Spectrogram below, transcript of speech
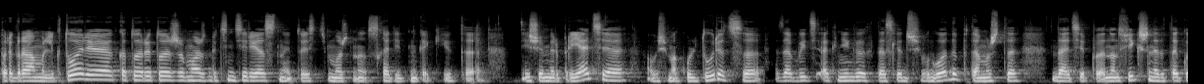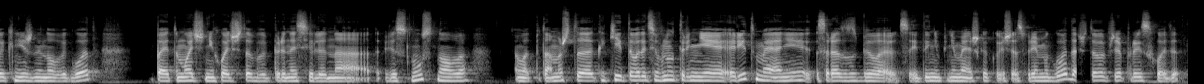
программа лектория, которая тоже может быть интересной. То есть можно сходить на какие-то еще мероприятия, в общем, окультуриться, забыть о книгах до следующего года, потому что, да, типа, нонфикшн — это такой книжный Новый год, поэтому очень не хочется, чтобы переносили на весну снова. Вот, потому что какие-то вот эти внутренние ритмы, они сразу сбиваются, и ты не понимаешь, какое сейчас время года, что вообще происходит.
